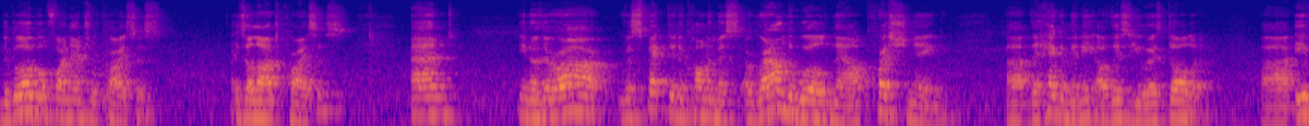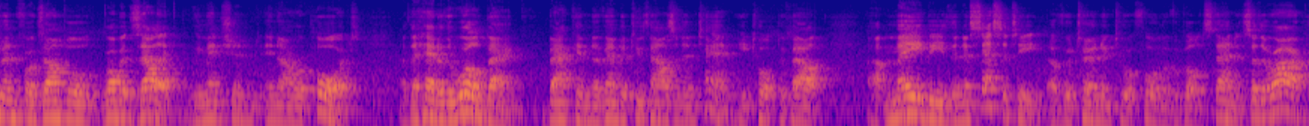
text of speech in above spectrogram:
the global financial crisis is a large crisis. And you know, there are respected economists around the world now questioning uh, the hegemony of this US dollar. Uh, even, for example, Robert Zoellick, we mentioned in our report, uh, the head of the World Bank, back in November 2010. He talked about uh, maybe the necessity of returning to a form of a gold standard. So there are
